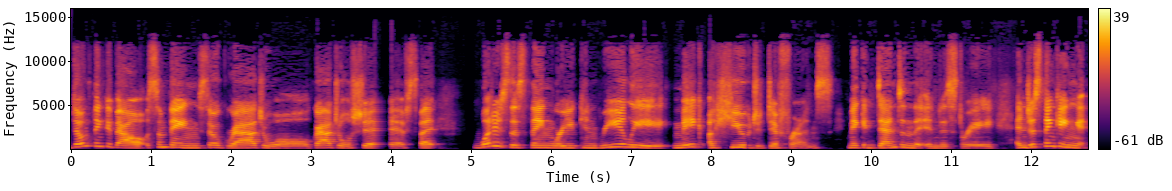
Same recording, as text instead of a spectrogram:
don't think about something so gradual, gradual shifts, but what is this thing where you can really make a huge difference make a dent in the industry? And just thinking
